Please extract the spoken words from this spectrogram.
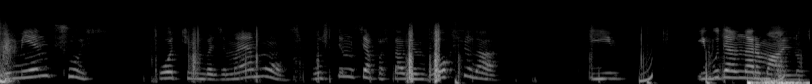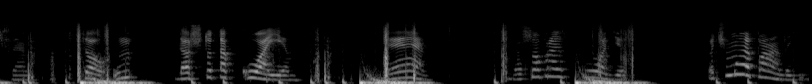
Уменьшусь. Потім візьмемо, спустимося, поставимо блок сюди. І, і буде нормально все. Все, ум... да что такое? Э, да что происходит? Почему я падаю?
